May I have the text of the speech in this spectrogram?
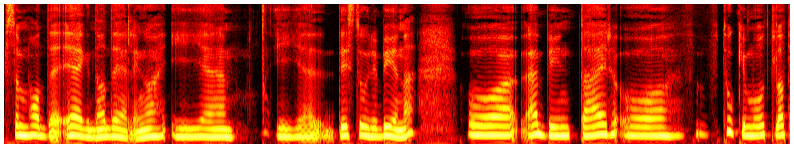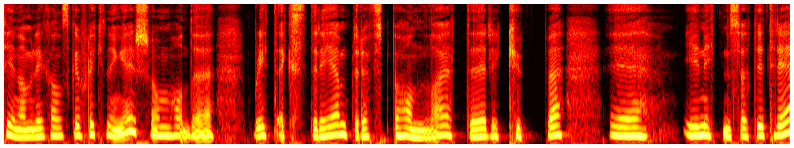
som hadde egne avdelinger i eh, i eh, de store byene. Og jeg begynte der og tok imot latinamerikanske flyktninger som hadde blitt ekstremt røft behandla etter kuppet eh, i 1973,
